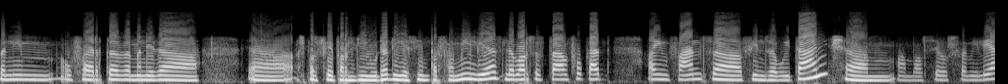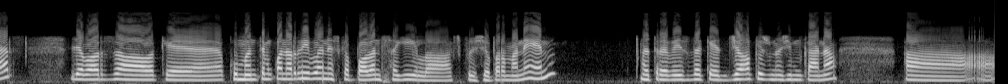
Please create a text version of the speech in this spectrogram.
tenim oferta de manera... Eh, es pot fer per lliure, diguéssim, per famílies. Llavors està enfocat a infants eh, fins a 8 anys amb, amb els seus familiars. Llavors el que comentem quan arriben és que poden seguir l'exposició permanent a través d'aquest joc, és una gimcana eh,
